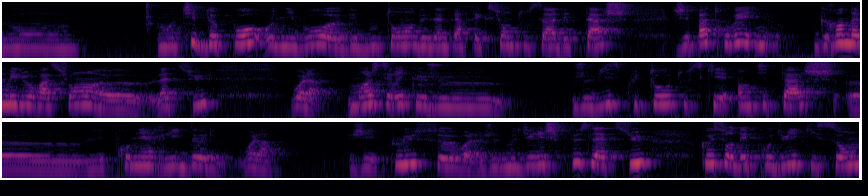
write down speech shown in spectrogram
mon, mon type de peau au niveau des boutons, des imperfections, tout ça, des taches. J'ai pas trouvé une grande amélioration euh, là-dessus. Voilà, moi c'est vrai que je, je vise plutôt tout ce qui est anti-tache, euh, les premières rides, voilà. J'ai plus, euh, voilà, je me dirige plus là-dessus que sur des produits qui sont,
